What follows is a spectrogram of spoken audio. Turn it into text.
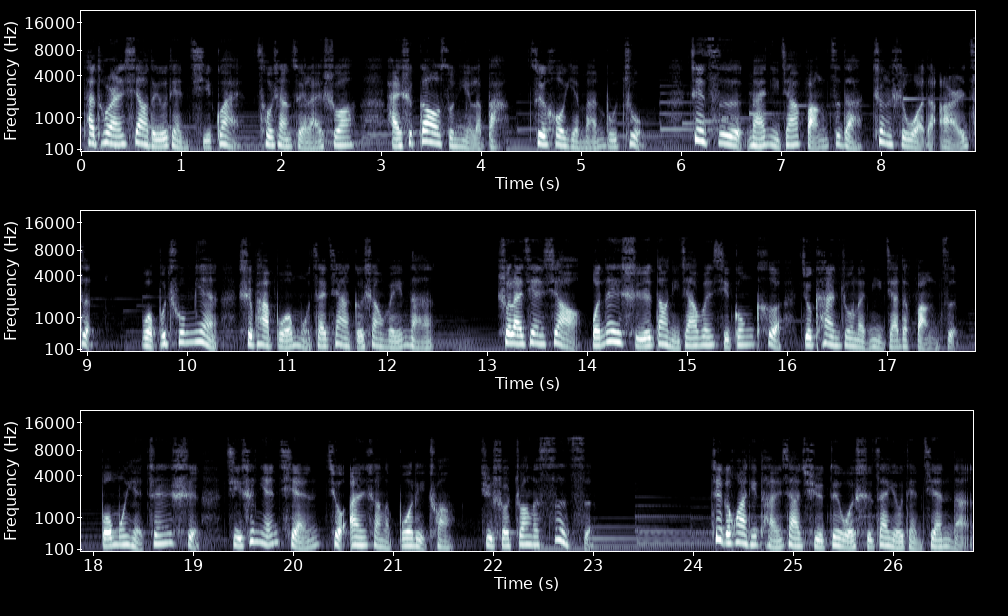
他突然笑得有点奇怪，凑上嘴来说：“还是告诉你了吧。”最后也瞒不住，这次买你家房子的正是我的儿子，我不出面是怕伯母在价格上为难。说来见笑，我那时到你家温习功课，就看中了你家的房子。伯母也真是几十年前就安上了玻璃窗，据说装了四次。这个话题谈下去对我实在有点艰难，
